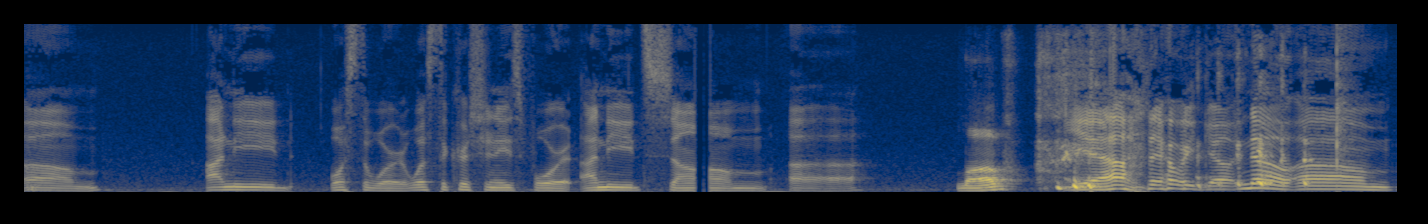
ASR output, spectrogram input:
Um, I need what's the word? What's the Christianese for it? I need some. Uh, Love. yeah, there we go. No, um,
